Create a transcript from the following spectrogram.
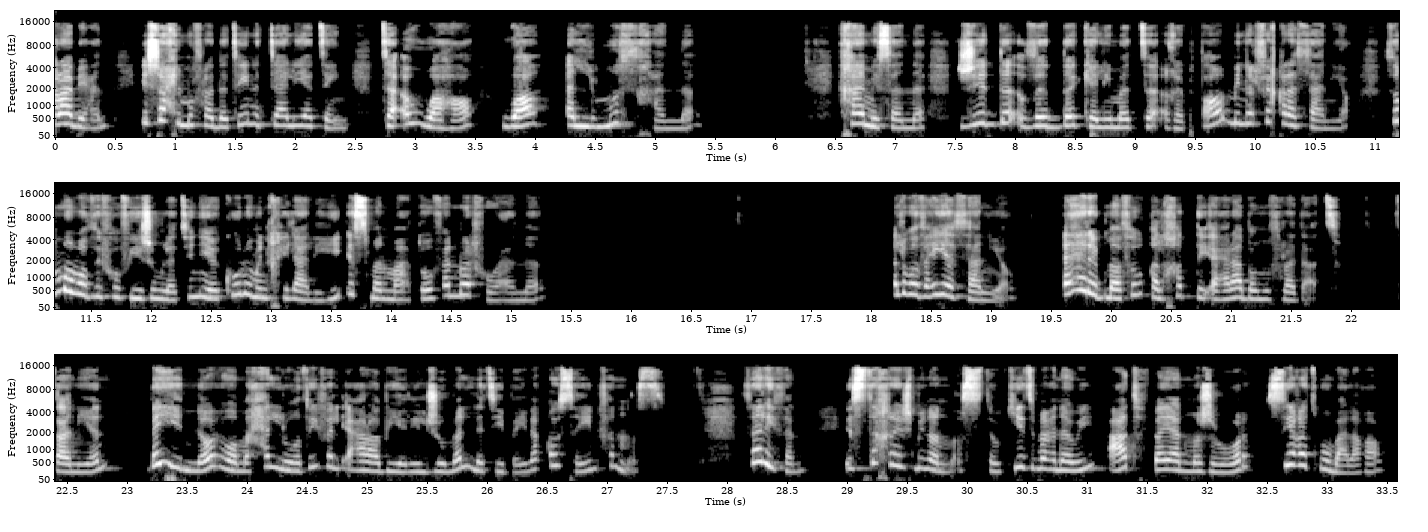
رابعا إشرح المفردتين التاليتين تأوه والمثخن. خامسا جد ضد كلمة غبطة من الفقرة الثانية ثم وظفه في جملة يكون من خلاله اسما معطوفا مرفوعا. الوضعية الثانية اعرب ما فوق الخط إعراب مفردات. ثانيا بين نوع ومحل الوظيفة الإعرابية للجمل التي بين قوسين في النص. ثالثا استخرج من النص توكيد معنوي عطف بيان مجرور صيغة مبالغة.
